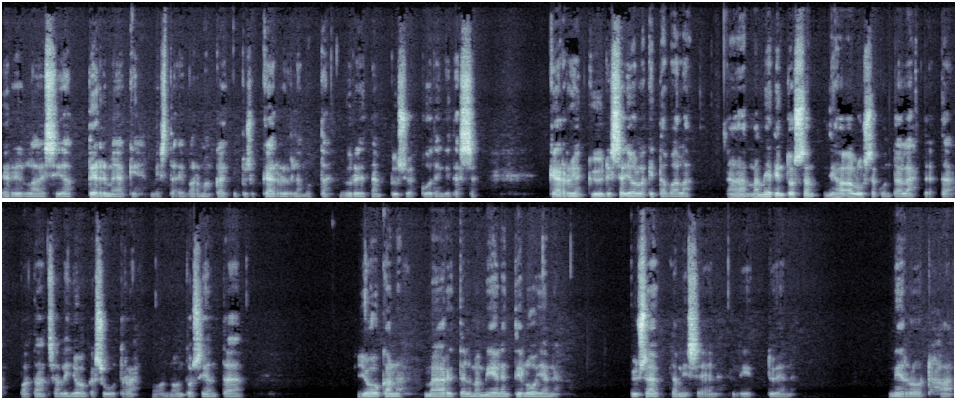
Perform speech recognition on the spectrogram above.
erilaisia termejäkin, mistä ei varmaan kaikki pysy kärryillä, mutta yritetään pysyä kuitenkin tässä kärryjen kyydissä jollakin tavalla. Mä mietin tuossa ihan alussa, kun tämä lähtee, tämä Patanjali Yoga Sutra, on, on tosiaan tämä joogan määritelmä mielen tilojen pysäyttämiseen liittyen Nirodha.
